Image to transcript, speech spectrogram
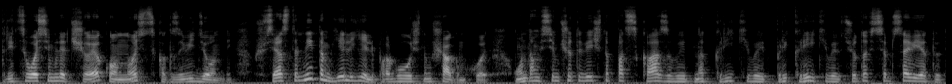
38 лет человеку, он носится как заведенный. Все остальные там еле-еле прогулочным шагом ходят. Он там всем что-то вечно подсказывает, накрикивает, прикрикивает, что-то всем советует.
